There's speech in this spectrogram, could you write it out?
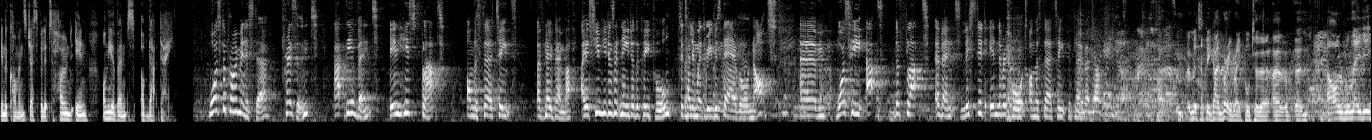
In the Commons, Jess Phillips honed in on the events of that day. Was the Prime Minister present at the event in his flat on the 13th of November. I assume he doesn't need other people to tell him whether he was there or not. Um, was he at the flat event listed in the report on the 13th of November? Uh, Mr. Speaker, I'm very grateful to the uh, uh, honourable lady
